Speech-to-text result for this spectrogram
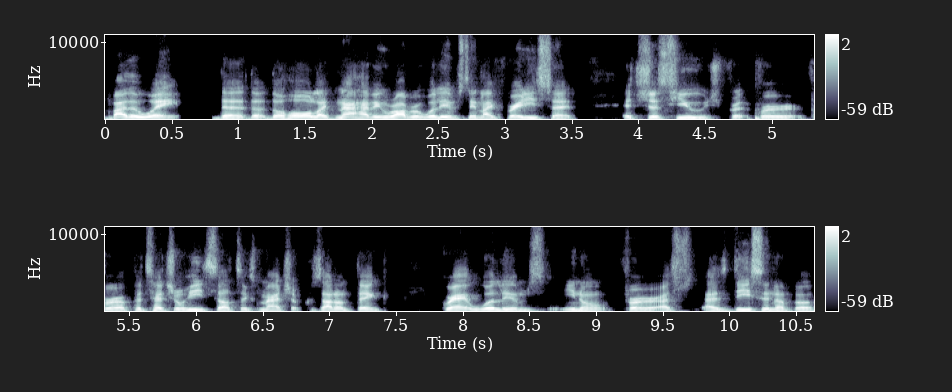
by the way, the, the the whole like not having Robert Williams thing, like Brady said, it's just huge for for for a potential Heat Celtics matchup because I don't think Grant Williams, you know, for as as decent of a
